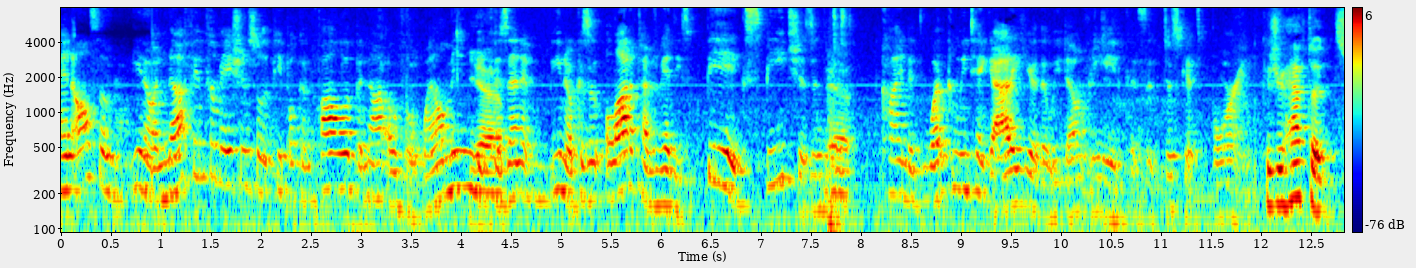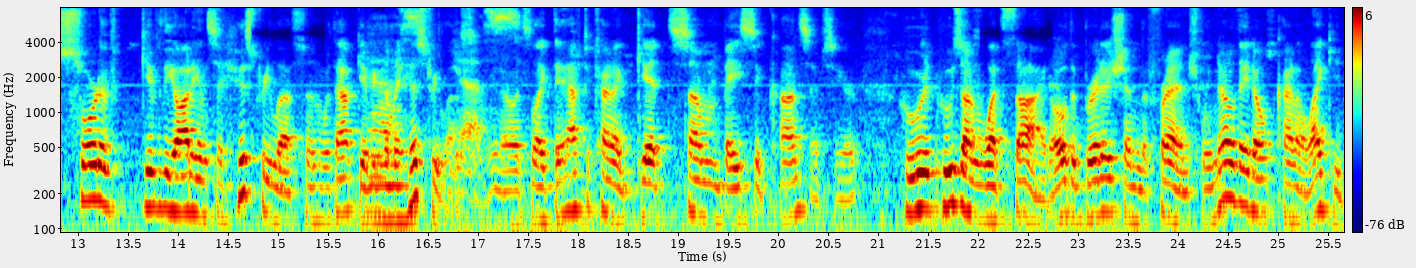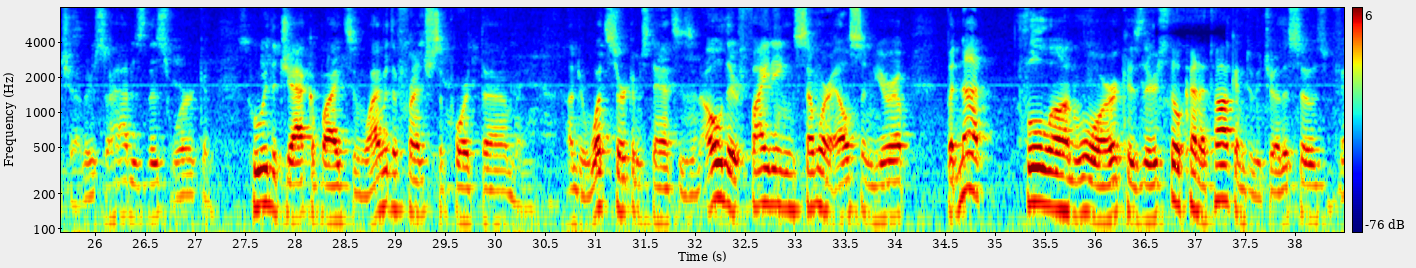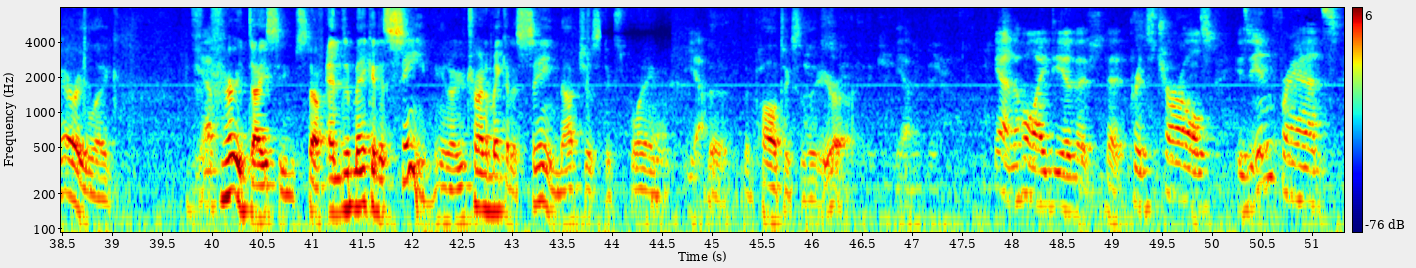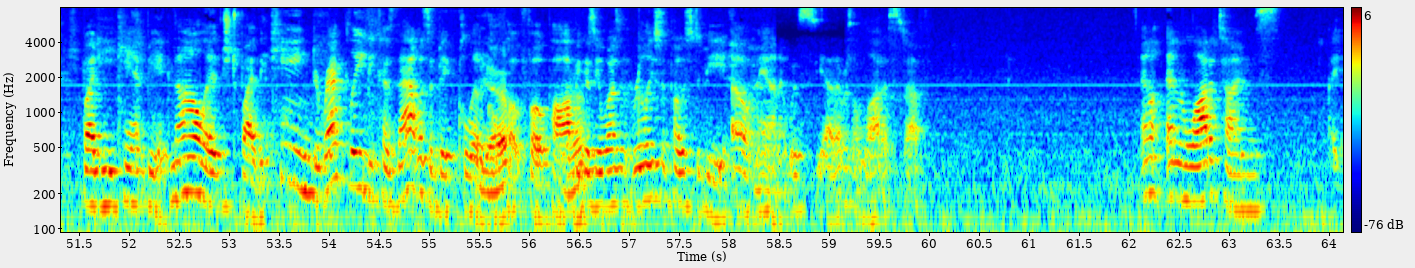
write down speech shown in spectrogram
And also you know enough information so that people can follow it but not overwhelming Yeah. because then it you know because a lot of times we had these big speeches and just kind of what can we take out of here that we don't need because it just gets boring because you have to sort of give the audience a history lesson without giving them a history lesson. Yes. You know, it's like they have to kind of get some basic concepts here. Who who's on what side? Oh, the British and the French. We know they don't kind of like each other. So how does this work? And who are the Jacobites and why would the French support them? And under what circumstances? And oh, they're fighting somewhere else in Europe, but not full on war because they're still kind of talking to each other. So it's very like Yep. very dicey stuff. And to make it a scene, you know, you're trying to make it a scene, not just explain yeah the, the politics of the era. yeah yeah and the whole idea that that prince charles is in france but he can't be acknowledged by the king directly because that was a big political Yeah. faux, faux pas Yeah. because he wasn't really supposed to be oh man it was yeah there was a lot of stuff and, and a lot of times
